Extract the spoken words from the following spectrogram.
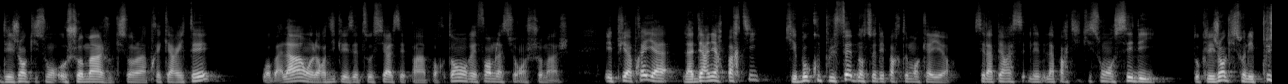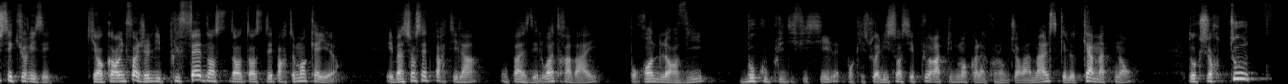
des gens qui sont au chômage ou qui sont dans la précarité, bah là, on leur dit que les aides sociales, ce n'est pas important, on réforme l'assurance chômage. Et puis après, il y a la dernière partie, qui est beaucoup plus faible dans ce département qu'ailleurs. C'est la, partie qui sont en CDI. Donc les gens qui sont les plus sécurisés, qui, encore une fois, je le dis, plus faibles dans, dans ce département qu'ailleurs. Et bien sur cette partie-là, on passe des lois travail pour rendre leur vie beaucoup plus difficile, pour qu'ils soient licenciés plus rapidement quand la conjoncture va mal, ce qui est le cas maintenant. Donc sur toute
